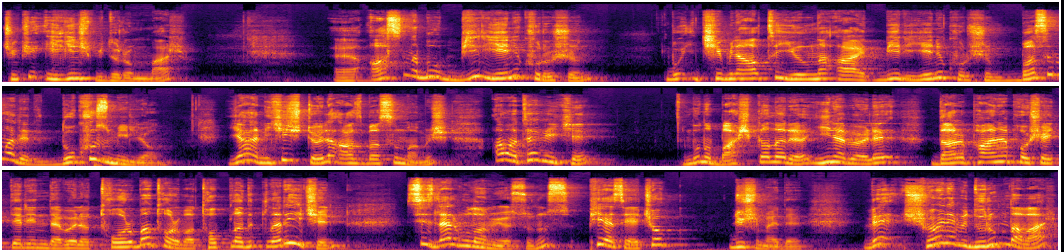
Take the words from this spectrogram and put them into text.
Çünkü ilginç bir durum var. E, aslında bu bir yeni kuruşun bu 2006 yılına ait bir yeni kuruşun basım adedi 9 milyon. Yani hiç de öyle az basılmamış. Ama tabii ki bunu başkaları yine böyle darphane poşetlerinde böyle torba torba topladıkları için sizler bulamıyorsunuz. Piyasaya çok düşmedi. Ve şöyle bir durum da var.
